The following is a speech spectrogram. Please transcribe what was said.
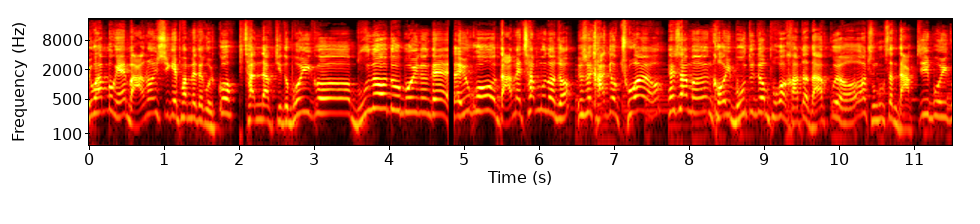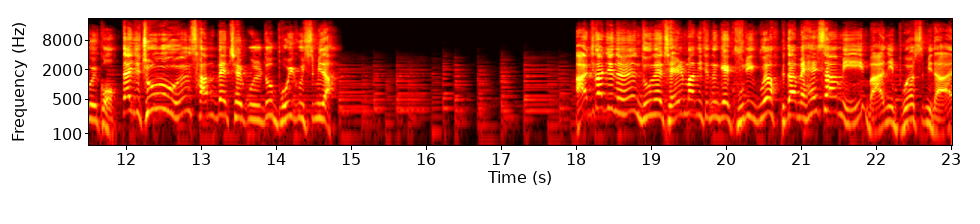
이거 한 봉에 만원씩에 판매되고 있고 산낙지도 보이고 문어도 보이는데 자 요거 남해 참문어죠? 요새 가격 좋아요. 해삼은 거의 모든 점포가 갖다 놨고요. 중국산 낙지 보이고 있고. 사이 즈 좋은 삼배채굴도 보이고 있습니다 아직까지는 눈에 제일 많이 드는 게 굴이고요. 그 다음에 해삼이 많이 보였습니다.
